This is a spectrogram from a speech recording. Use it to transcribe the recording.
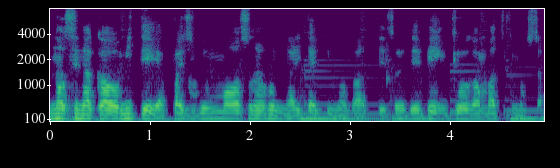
の背中を見て、やっぱり自分もその風になりたいっていうのがあって、それで勉強を頑張ってきました。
